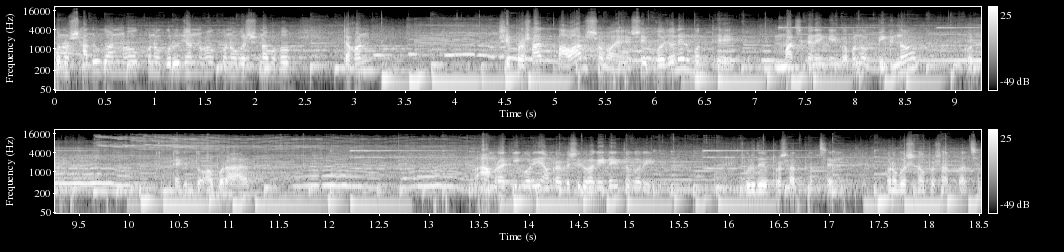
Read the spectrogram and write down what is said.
কোনো সাধুগণ হোক, কোনো গুরুজন হোক, কোনো বৈষ্ণব হোক, তখন সে প্রসাদ পাওয়ার সময় সে ভোজনের মধ্যে মাঝখানে গিয়ে কখনো বিঘ্ন করবে এটা কিন্তু অপরাধ। আমরা কি করি? আমরা বেশিরভাগ এটাই তো করি। গুরুদেব প্রসাদ পাচ্ছেন, কোনো বৈষ্ণব প্রসাদ পাচ্ছেন।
